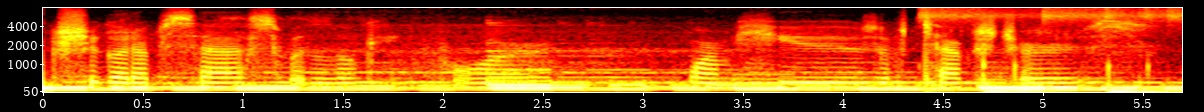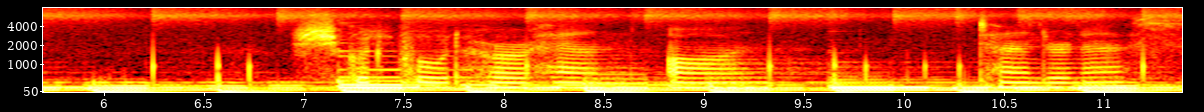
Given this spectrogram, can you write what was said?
week she got obsessed with looking for warm hues of textures. She could put her hand on tenderness.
